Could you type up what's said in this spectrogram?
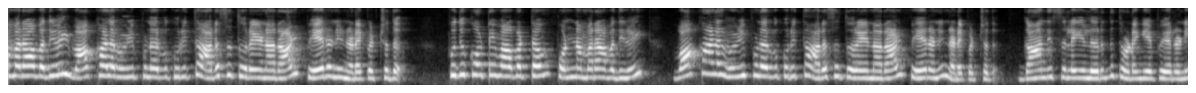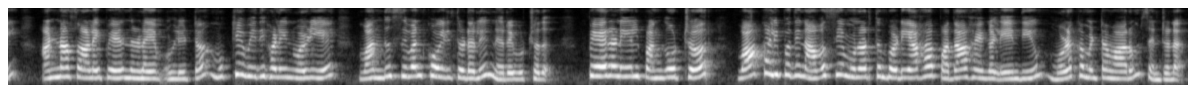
அமராவதியில் வாக்காளர் விழிப்புணர்வு குறித்து அரசு துறையினரால் பேரணி நடைபெற்றது. புதுக்கோட்டை மாவட்டம் பொன் அமராவதியில் வாக்காளர் விழிப்புணர்வு குறித்து அரசு துறையினரால் பேரணி நடைபெற்றது. காந்தி சிலையிலிருந்து தொடங்கிய பேரணி அண்ணா சாலை பேருந்து நிலையம் உள்ளிட்ட முக்கிய வீதிகளின் வழியே வந்து சிவன் கோயில் திடலில் நிறைவுற்றது. பேரணியில் பங்கேற்றோர் வாக்களிப்பதின் அவசியம் உணர்த்தும்படியாக பதாகைகள் ஏந்தியும் முழக்கமிட்டவாறும் சென்றனர்.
